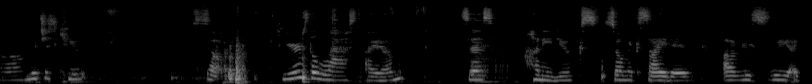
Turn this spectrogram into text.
um, which is cute. So here's the last item. It says Honeydukes, so I'm excited. Obviously, I,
